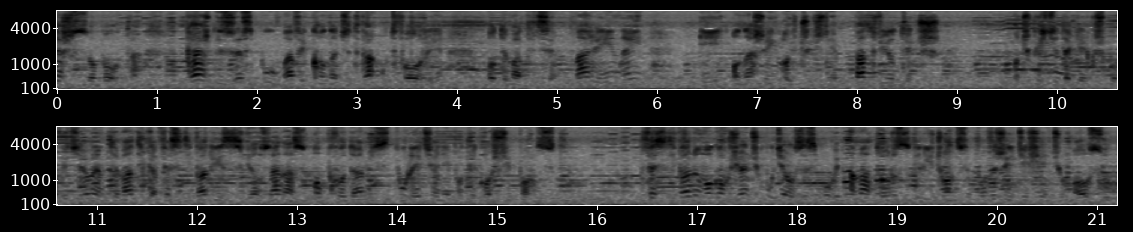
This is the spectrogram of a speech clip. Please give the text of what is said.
też sobota. Każdy zespół ma wykonać dwa utwory o tematyce maryjnej i o naszej ojczyźnie patriotycznej. Oczywiście, tak jak już powiedziałem, tematyka festiwalu jest związana z obchodami stulecia niepodległości Polski. W festiwalu mogą wziąć udział zespoły amatorskie liczące powyżej 10 osób,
